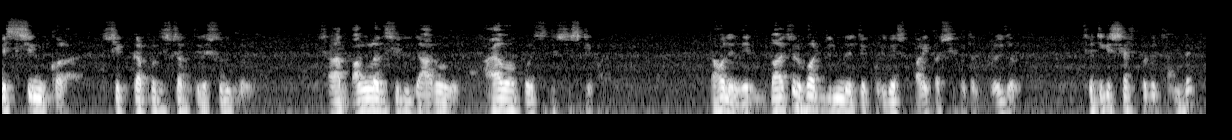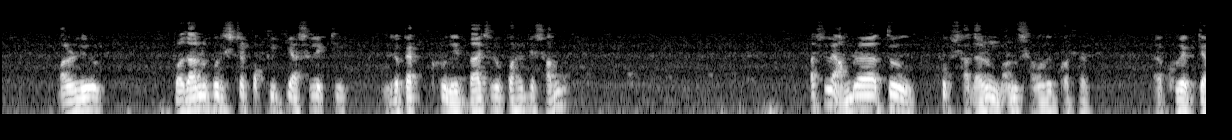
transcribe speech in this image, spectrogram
বিশৃঙ্খলা শিক্ষা প্রতিষ্ঠান থেকে শুরু করে সারা বাংলাদেশে যদি আরও ভয়াবহ পরিস্থিতির সৃষ্টি হয়, তাহলে নির্বাচন হওয়ার জন্য যে পরিবেশ পারিপার্শ্বিকতার প্রয়োজন সেটি কি শেষ পর্যন্ত থাকবে মাননীয় প্রধান উপদেষ্টার পক্ষে কি আসলে একটি নিরপেক্ষ নির্বাচন উপহার দিয়ে সম্ভব? আসলে আমরা তো খুব সাধারণ মানুষ, আমাদের কথার খুব একটা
